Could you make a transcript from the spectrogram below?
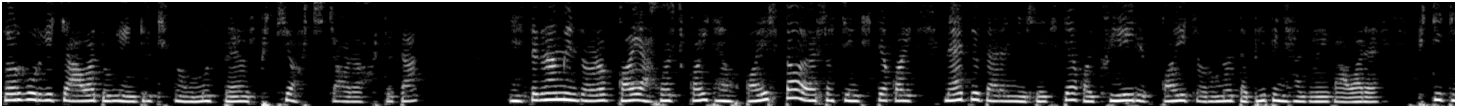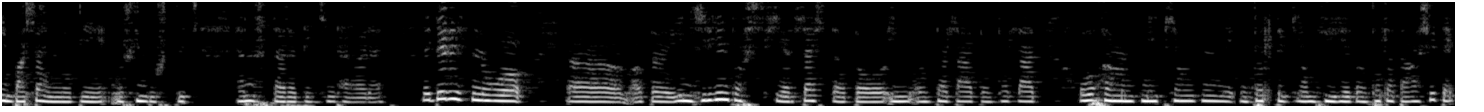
зураг үргийг чи аваад өгье энэ төр гэсэн хүмүүс байвал битгий очиж байгаарай охтоо да. Инстаграмын зураг гоё ахуулж гоё тавих гоё л доо ойлгож ин гэхдээ гоё найзуудаараа нийлээд тэ гоё креатив гоё зургнуудаа би бинийхэн зургийг аваарай. Бити тийм балан юмнуудын өрхөнд өртөж амь насаараа дэн чин тавиарай. Тэгээ дээрээс нөгөө одоо энэ хэргийн туршил ярьлаа штэ одоо им унтуулаад унтуулаад уух юмд нийт юмд нь унтуулдаг юм хийгээд унтуулаад байгаа шүү дээ.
